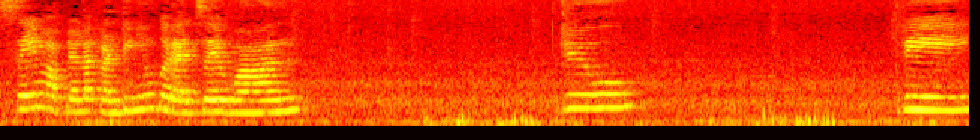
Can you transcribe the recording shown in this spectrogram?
सेम आपल्याला कंटिन्यू करायचंय. One two three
